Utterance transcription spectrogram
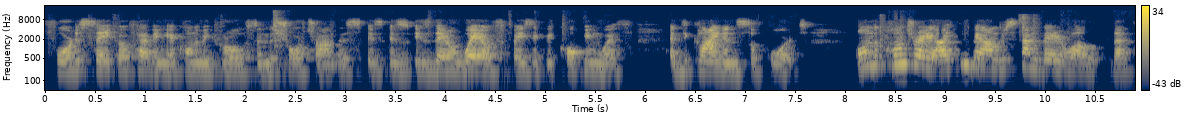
for the sake of having economic growth in the short run is, is, is, is their way of basically coping with a decline in support. On the contrary, I think they understand very well that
